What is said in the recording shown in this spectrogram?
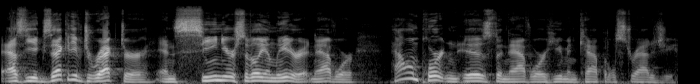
As the executive director and senior civilian leader at NAVWAR, how important is the NAVWAR human capital strategy?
